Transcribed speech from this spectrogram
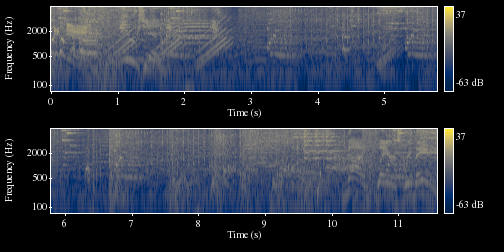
Chicken. Fusion. Nine players remaining.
